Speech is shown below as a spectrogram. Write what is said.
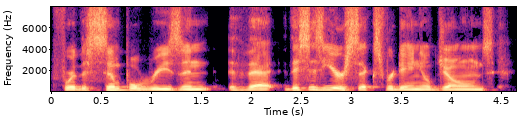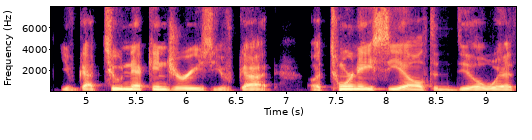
for the simple reason that this is year six for Daniel Jones. You've got two neck injuries, you've got a torn ACL to deal with.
